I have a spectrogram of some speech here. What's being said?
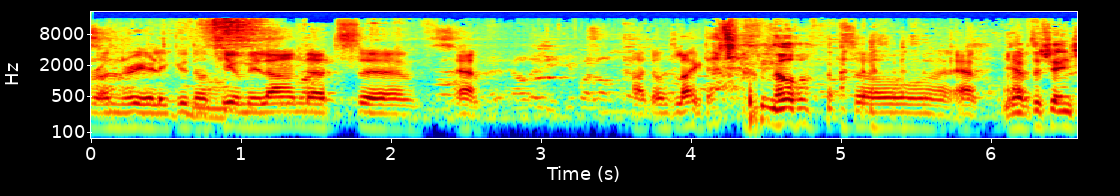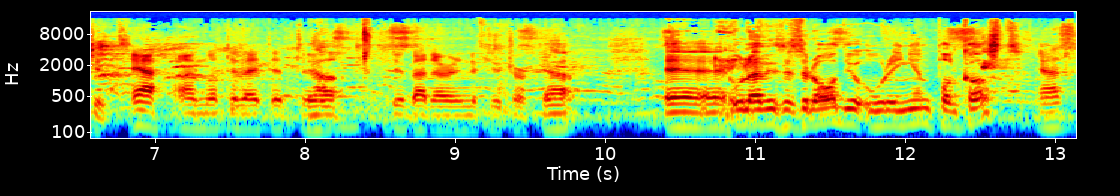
run really good on Tiomilan. That's uh, yeah, I don't like that. No. so uh, yeah, you have to change it. yeah, I'm motivated to Yeah. do better in the future. Yeah. Uh, Ola, this is Radio O-ringen podcast. Yes.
